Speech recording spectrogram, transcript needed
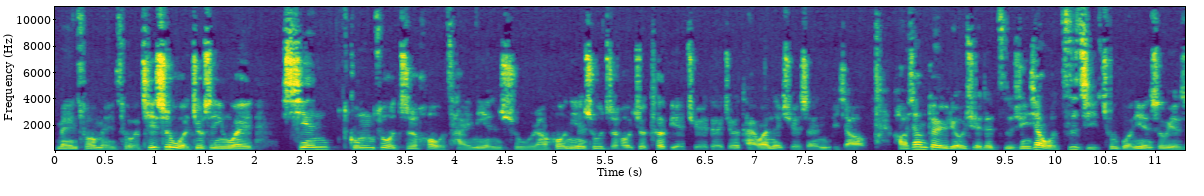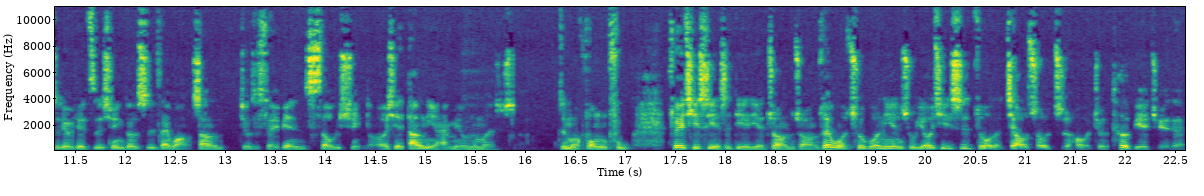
没错，没错。其实我就是因为。先工作之后才念书，然后念书之后就特别觉得，就台湾的学生比较好像对于留学的资讯，像我自己出国念书也是留学资讯都是在网上就是随便搜寻，而且当年还没有那么。这么丰富，所以其实也是跌跌撞撞。所以我出国念书，尤其是做了教授之后，就特别觉得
